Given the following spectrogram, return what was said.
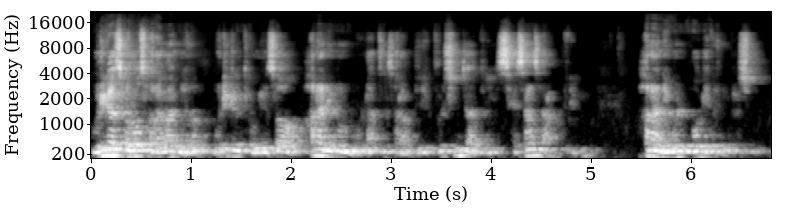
우리가 서로 사랑하면 우리를 통해서 하나님을 몰랐던 사람들이 불신자들이 세상 사람들이 하나님을 보게 되는 것입니다.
